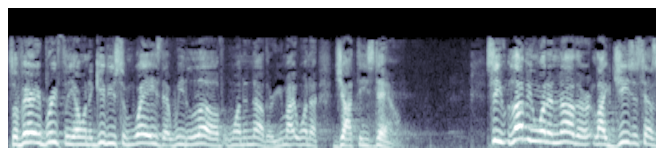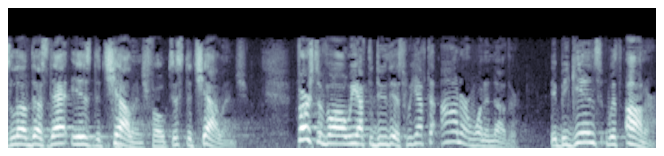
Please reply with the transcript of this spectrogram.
So, very briefly, I want to give you some ways that we love one another. You might want to jot these down. See, loving one another like Jesus has loved us, that is the challenge, folks. It's the challenge. First of all, we have to do this we have to honor one another. It begins with honor.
